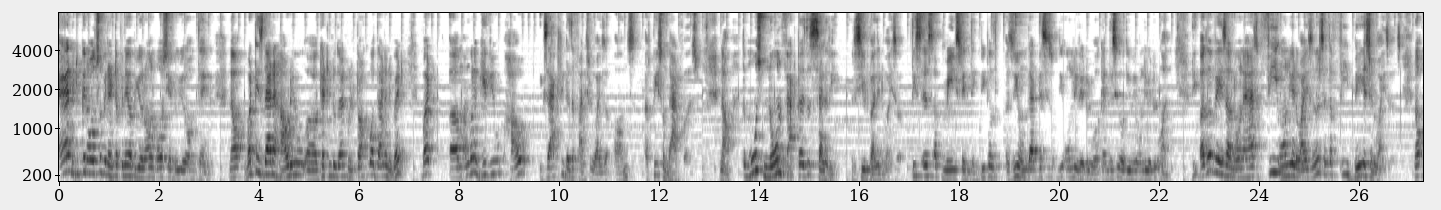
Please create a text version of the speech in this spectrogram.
and you can also be an entrepreneur be your own boss you do your own thing now what is that and how do you uh, get into that we'll talk about that in a bit but um, i'm going to give you how exactly does a financial advisor earns a piece on that first. Now the most known factor is the salary received by the advisor. This is a mainstream thing. People assume that this is the only way to work and this is the only way to earn. The other ways are known as fee only advisors and the fee based advisors. Now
